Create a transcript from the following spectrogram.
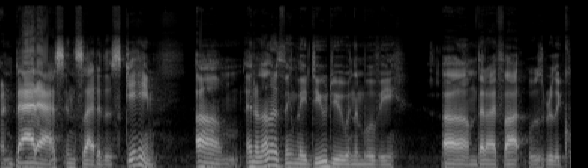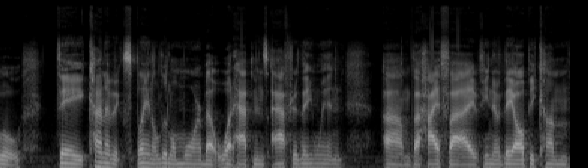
and badass inside of this game. Um, and another thing they do do in the movie um, that I thought was really cool, they kind of explain a little more about what happens after they win um, the high five. You know, they all become,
